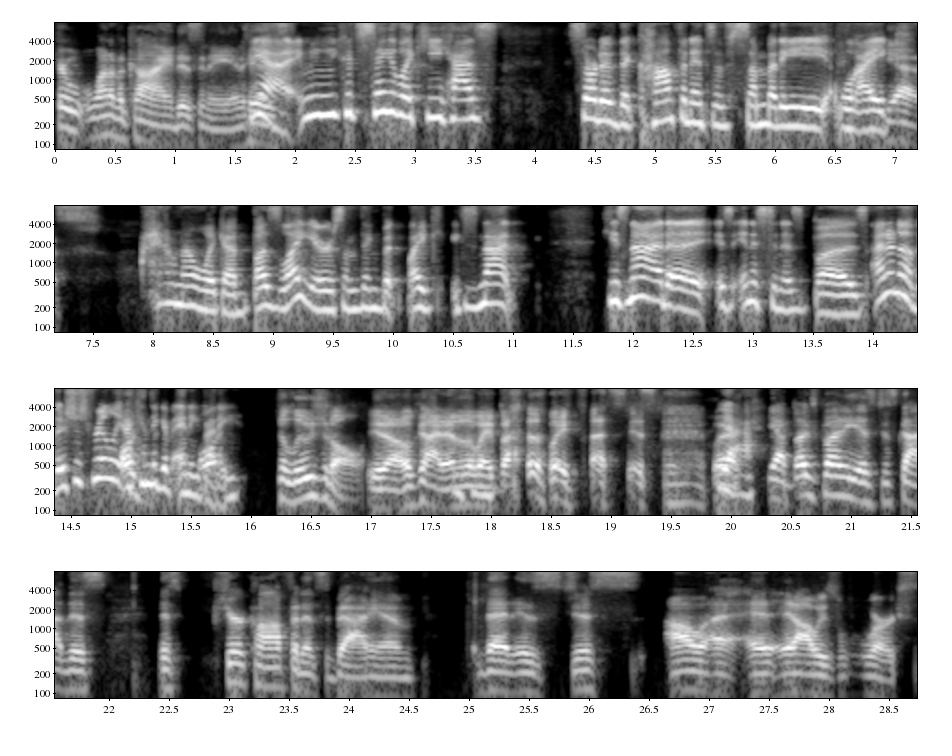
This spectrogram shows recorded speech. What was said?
sure one of a kind, isn't he? His, yeah, I mean, you could say like he has sort of the confidence of somebody like yes, I don't know, like a Buzz Lightyear or something, but like he's not. He's not uh, as innocent as Buzz. I don't know. There's just really or, I can't think of anybody delusional, you know, kind of the way mm-hmm. the way Buzz is. Where, yeah, yeah. Bugs Bunny has just got this this pure confidence about him that is just oh, uh, it, it, always works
